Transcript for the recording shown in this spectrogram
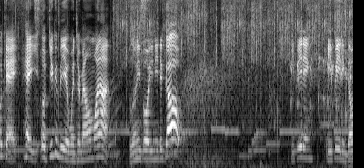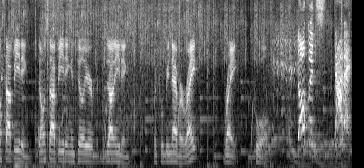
Okay, hey, look, you can be a winter melon, why not? Balloony boy, you need to go. Keep eating, keep eating, don't stop eating. Don't stop eating until you're done eating, which will be never, right? Right, cool. Dolphins, stop it!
